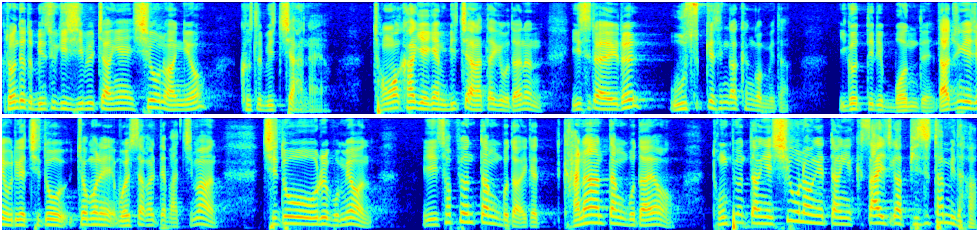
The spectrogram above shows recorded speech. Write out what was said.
그런데도 민수기 21장에 시온 왕이요 그것을 믿지 않아요. 정확하게 얘기하면 믿지 않았다기보다는 이스라엘을 우습게 생각한 겁니다. 이것들이 뭔데? 나중에 이제 우리가 지도 저번에 월삭할 때 봤지만 지도를 보면 이 서편 땅보다 그러니까 가나안 땅보다요 동편 땅의 시온 왕의 땅의 사이즈가 비슷합니다.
